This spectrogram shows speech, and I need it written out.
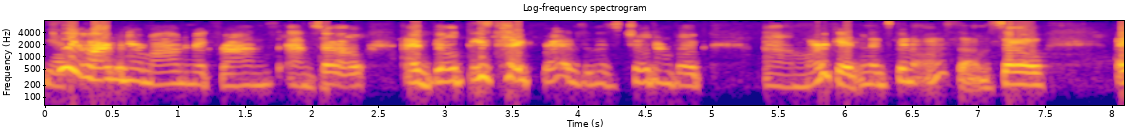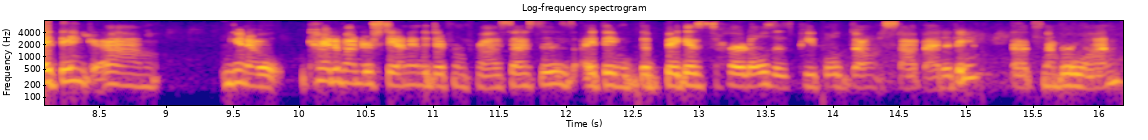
It's yeah. really hard when you're a mom to make friends, and so I've built these like friends in this children book um, market, and it's been awesome. So I think um, you know, kind of understanding the different processes. I think the biggest hurdles is people don't stop editing. That's number one.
